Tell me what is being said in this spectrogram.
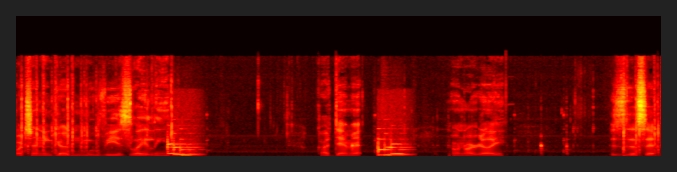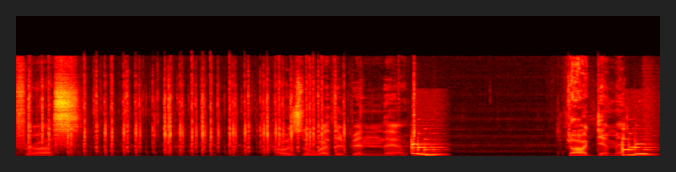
watch any good movies lately? God damn it. No, not really. Is this it for us? How has the weather been there? God damn it.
